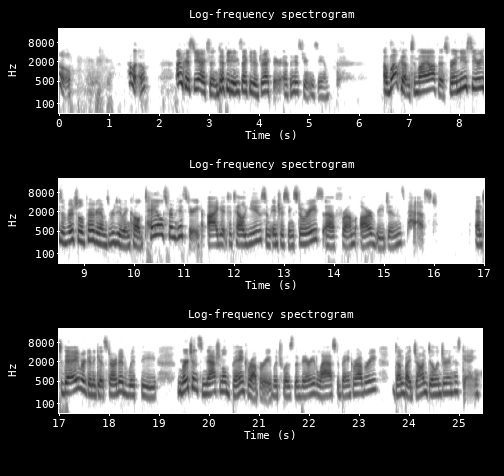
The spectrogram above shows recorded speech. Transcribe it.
Oh, hello. I'm Kristie Erickson, Deputy Executive Director at the History Museum. Uh, welcome to my office for a new series of virtual programs we're doing called Tales from History. I get to tell you some interesting stories uh, from our region's past. And today we're going to get started with the Merchants National Bank robbery, which was the very last bank robbery done by John Dillinger and his gang.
